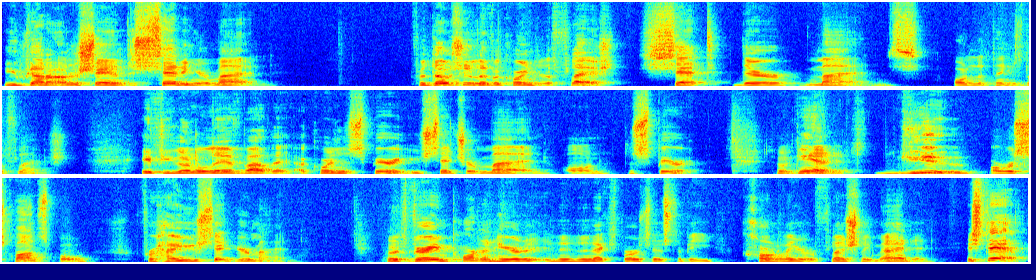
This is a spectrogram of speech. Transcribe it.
you've got to understand that setting your mind. For those who live according to the flesh, set their minds on the things of the flesh. If you're going to live by the according to the Spirit, you set your mind on the Spirit. So again, you are responsible for how you set your mind. So it's very important here that in the next verse as to be carnally or fleshly minded is death.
